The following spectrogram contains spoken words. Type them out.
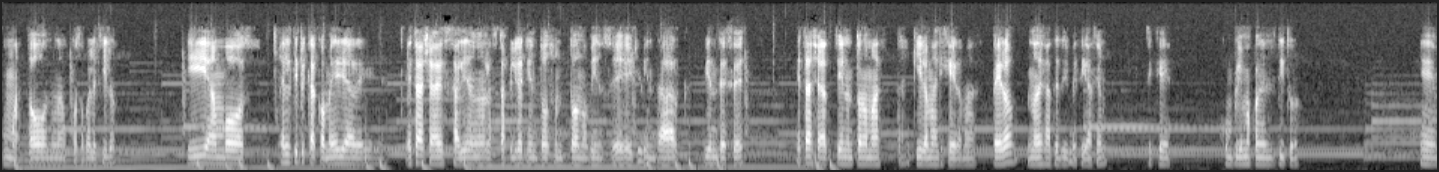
un una cosa por el estilo. Y ambos, es la típica comedia de esta ya es saliendo, ¿no? las otras películas tienen todos un tono bien serio, bien dark, bien DC. Esta ya tiene un tono más tranquilo, más ligero, más. Pero no deja de investigación. Así que cumplimos con el título. Eh,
